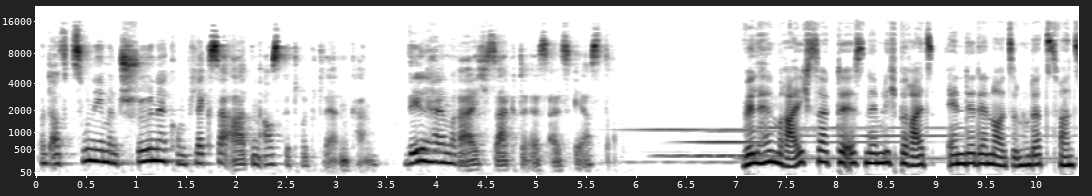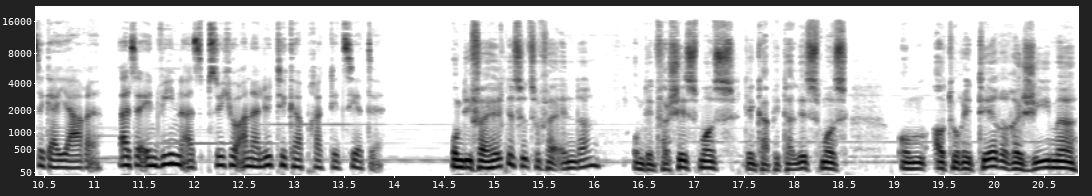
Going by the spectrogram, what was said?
und auf zunehmend schöne, komplexe Arten ausgedrückt werden kann. Wilhelm Reich sagte es als erster. Wilhelm Reich sagte es nämlich bereits Ende der 1920er Jahre, als er in Wien als Psychoanalytiker praktizierte. Um die Verhältnisse zu verändern, um den Faschismus, den Kapitalismus, um autoritäre Regime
